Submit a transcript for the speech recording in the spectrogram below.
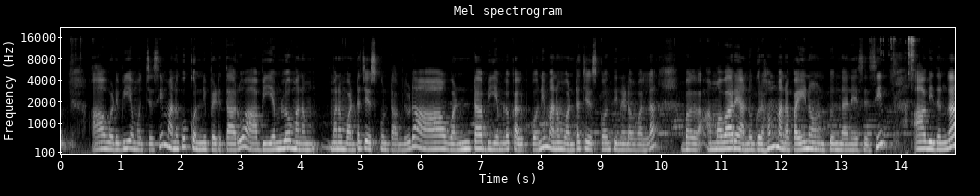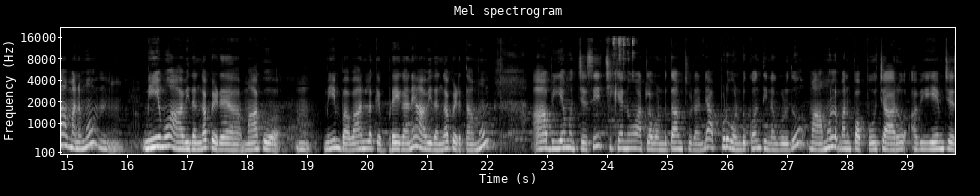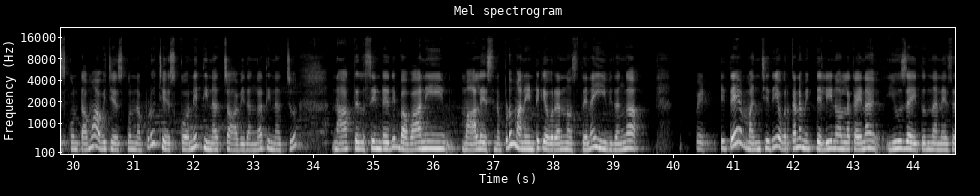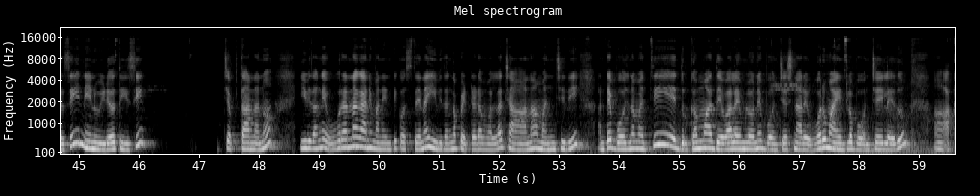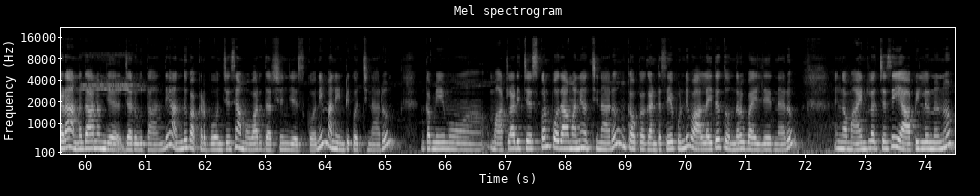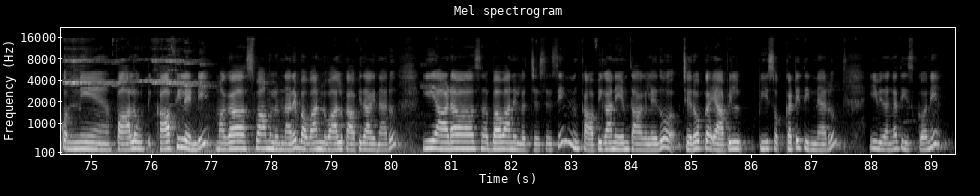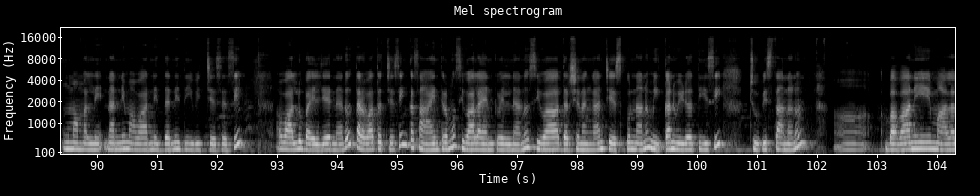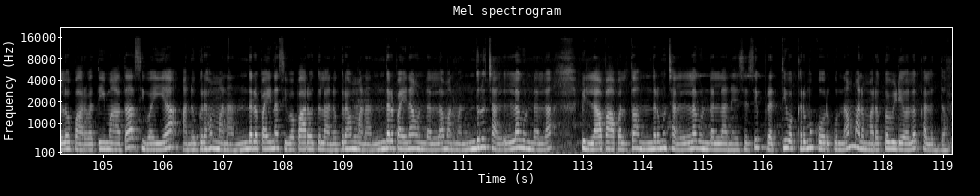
ఆ వడి బియ్యం వచ్చేసి మనకు కొన్ని పెడతారు. ఆ బియ్యంలో మనం మనం వంట చేసుకుంటాం చూడు. ఆ వంట బియ్యంలో కలుపుకొని మనం వంట చేసుకొని తినడం వల్ల బ అమ్మవారి అనుగ్రహం మన పైన ఉంటుందనేసి ఆ విధంగా మనము మేము ఆ విధంగా పెడ మాకు మేము భవాన్లకు ఎప్పుడే కానీ ఆ విధంగా పెడతాము. ఆ బియ్యం వచ్చేసి చికెను అట్లా వండుతాం చూడండి. అప్పుడు వండుకొని తినకూడదు. మామూలు మనం పప్పు చారు అవి ఏం చేసుకుంటామో అవి చేసుకున్నప్పుడు చేసుకొని తినచ్చు. ఆ విధంగా తినచ్చు. నాకు తెలిసిండేది భవానీ మాలేసినప్పుడు మన ఇంటికి ఎవరన్నా వస్తేనే ఈ విధంగా పెట్టితే మంచిది. ఎవరికైనా మీకు తెలియని వాళ్ళకైనా యూజ్ అవుతుంది అనేసి నేను వీడియో తీసి చెప్తాను ఈ విధంగా ఎవరన్నా కానీ మన ఇంటికి వస్తేనే ఈ విధంగా పెట్టడం వల్ల చాలా మంచిది. అంటే భోజనం వచ్చి దుర్గమ్మ దేవాలయంలోనే భోంచేసినారు. ఎవ్వరు మా ఇంట్లో భోంచేయలేదు. అక్కడ అన్నదానం జ జరుగుతుంది. అందుకు అక్కడ భోంచేసి అమ్మవారి దర్శనం చేసుకొని మన ఇంటికి వచ్చినారు ఇంకా మేము మాట్లాడిచ్చేసుకొని పోదామని వచ్చినారు. ఇంకా ఒక గంట సేపు ఉండి వాళ్ళైతే తొందరగా బయలుదేరినారు. ఇంకా మా ఇంట్లో వచ్చేసి యాపిల్ను కొన్ని పాలు ఒకటి కాఫీలేండి మగ స్వాములు ఉన్నారే భవాన్లు వాళ్ళు కాఫీ తాగినారు. ఈ ఆడ భవానీలు వచ్చేసేసి కాఫీ కానీ ఏం తాగలేదు. చెరొక్క యాపిల్ పీస్ ఒక్కటి తిన్నారు. ఈ విధంగా తీసుకొని మమ్మల్ని నన్ను మా వారిని ఇద్దరిని దీవిచ్చేసేసి వాళ్ళు బయలుదేరినారు. తర్వాత వచ్చేసి ఇంకా సాయంత్రము శివాలయానికి వెళ్ళినాను. శివ దర్శనం కానీ చేసుకున్నాను. మీకు కానీ వీడియో తీసి చూపిస్తాను భవానీ మాలలో పార్వతీమాత శివయ్య అనుగ్రహం మన అందరిపైన శివపార్వతుల అనుగ్రహం మన అందరిపైన ఉండల్లా మనం అందరూ చల్లగా ఉండల్లా పిల్లా పాపలతో అందరము చల్లగా ఉండల్లా అనేసి ప్రతి ఒక్కరము కోరుకున్నాం. మనం మరొక వీడియోలో కలుద్దాం.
